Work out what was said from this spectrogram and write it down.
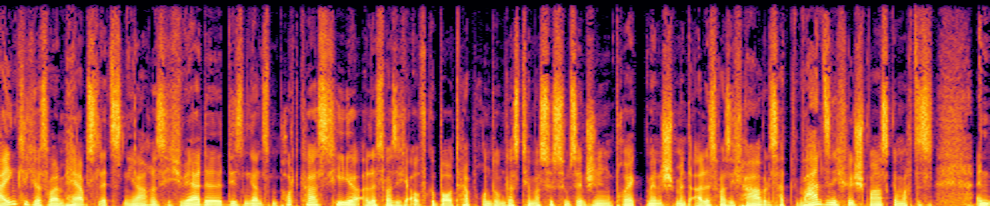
eigentlich, das war im Herbst letzten Jahres, ich werde diesen ganzen Podcast hier, alles, was ich aufgebaut habe, rund um das Thema Systems Engineering, Projektmanagement, alles, was ich habe, das hat wahnsinnig viel Spaß gemacht. Das ist ein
